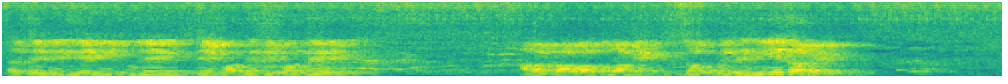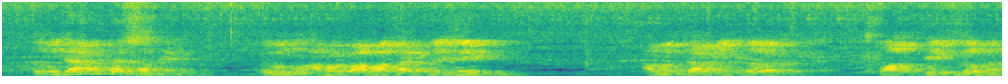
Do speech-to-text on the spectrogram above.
তা যেদিন যেদিন যে পথে যে পথে আমার বাবা তোমাকে চোখ বেঁধে নিয়ে যাবে, তুমি যাবে তার সাথে। এবং আমার বাবা জানবে যে আমার জামাই তো পথ দেখল না।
